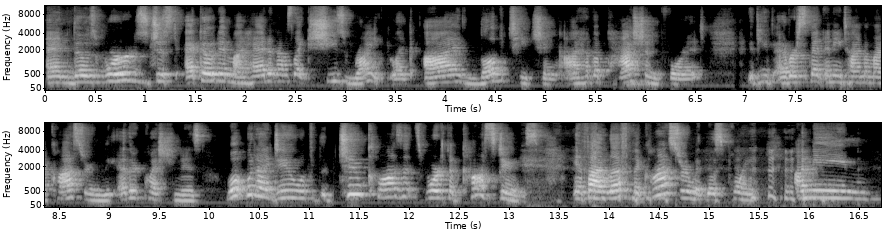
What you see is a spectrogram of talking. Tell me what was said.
And those words just echoed in my head. And I was like, she's right. Like, I love teaching, I have a passion for it. If you've ever spent any time in my classroom, the other question is, what would I do with the two closets worth of costumes if I left the classroom at this point? I mean,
